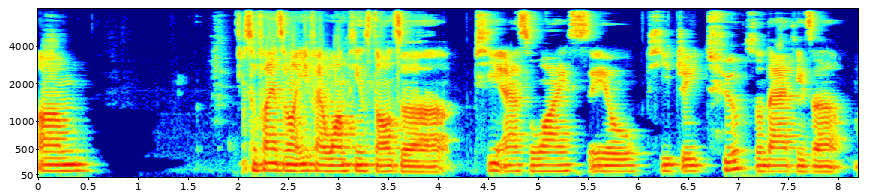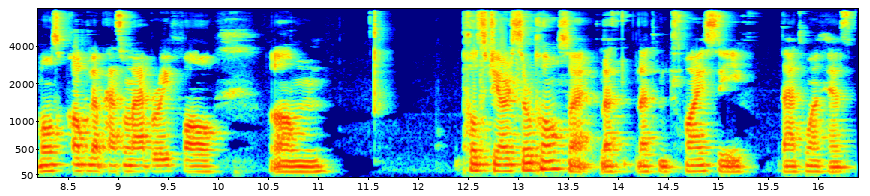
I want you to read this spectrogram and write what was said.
Um, so for example, if I want to install the PSYCOPG2. So that is a most popular Python library for um, PostgreSQL. So I, let, let me try see if that one has,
